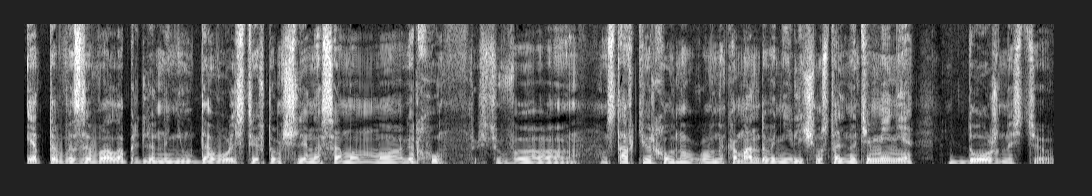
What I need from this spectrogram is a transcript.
это вызывало определенное неудовольствие, в том числе на самом э, верху. То есть в э, ставке Верховного Главнокомандования лично Сталина. Но, тем не менее, должность э,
